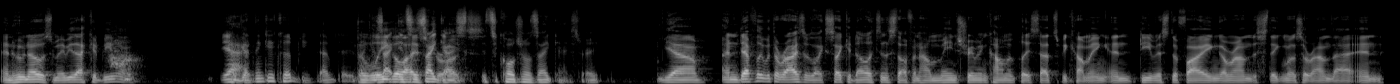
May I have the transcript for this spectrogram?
and who knows? Maybe that could be one. Yeah, I think it could be. The like- legalized it's a zeitgeist. drugs. It's a cultural zeitgeist, right? Yeah, and definitely with the rise of like psychedelics and stuff, and how mainstream and commonplace that's becoming, and demystifying around the stigmas around that, and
